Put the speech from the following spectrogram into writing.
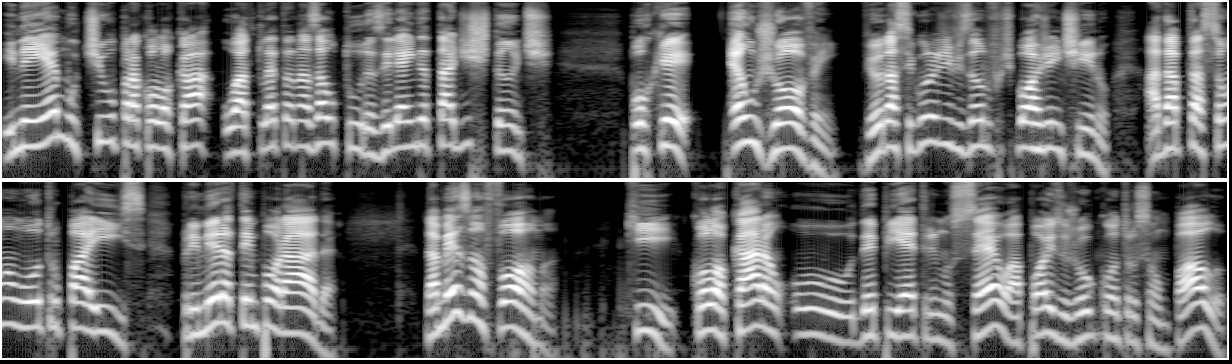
e nem é motivo para colocar o atleta nas alturas. Ele ainda tá distante. Porque é um jovem, veio da segunda divisão do futebol argentino, adaptação a um outro país, primeira temporada. Da mesma forma que colocaram o De Pietri no céu após o jogo contra o São Paulo,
